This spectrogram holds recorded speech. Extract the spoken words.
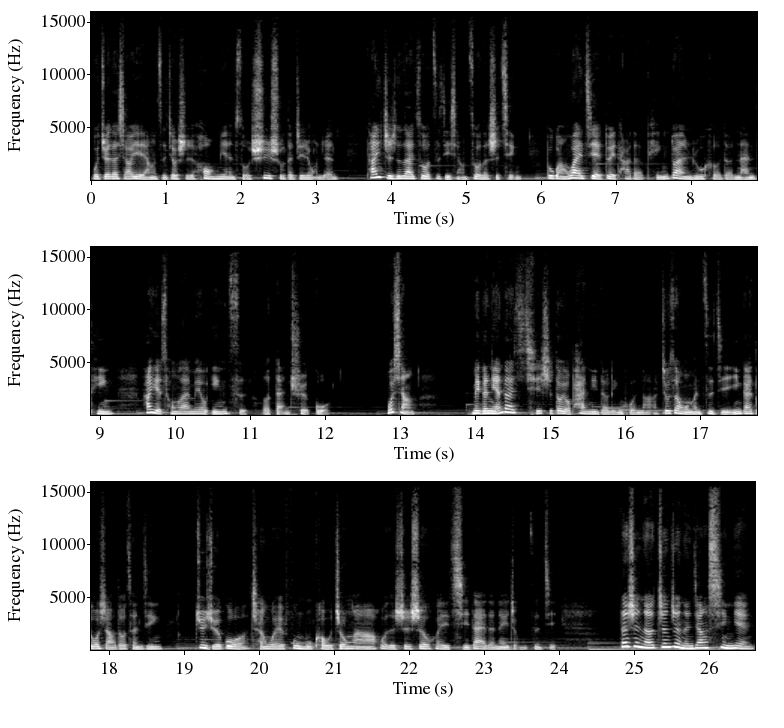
我觉得小野洋子就是后面所叙述的这种人。他一直都在做自己想做的事情，不管外界对他的评断如何的难听，他也从来没有因此而胆怯过。我想，每个年代其实都有叛逆的灵魂呐，就算我们自己，应该多少都曾经拒绝过成为父母口中啊，或者是社会期待的那种自己。但是呢，真正能将信念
